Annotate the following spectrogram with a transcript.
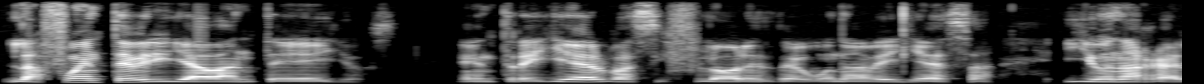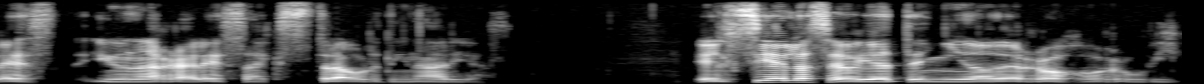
La fuente brillaba ante ellos, entre hierbas y flores de una belleza y una rareza, y una rareza extraordinarias. El cielo se había teñido de rojo rubí.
